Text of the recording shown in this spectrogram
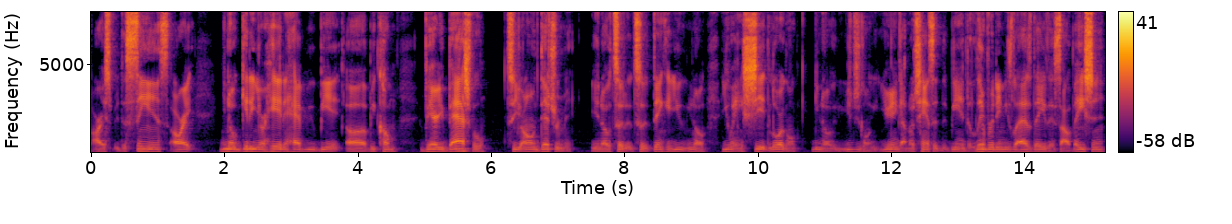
all right, the sins, all right, you know, get in your head and have you be uh become very bashful to your own detriment you know, to the, to thinking you, you know, you ain't shit. Lord gonna, you know, you just gonna, you ain't got no chance of being delivered in these last days. That salvation,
